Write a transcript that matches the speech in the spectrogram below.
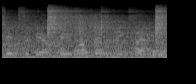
seems to be okay.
